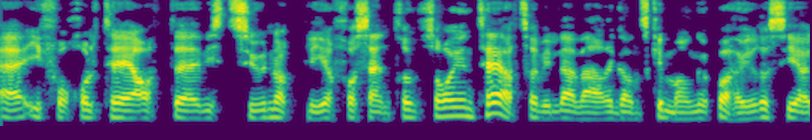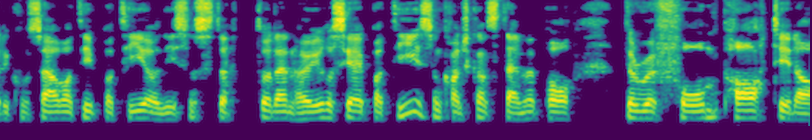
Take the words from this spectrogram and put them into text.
i forhold til at eh, hvis Sunak blir for sentrumsorientert, så vil det være ganske mange på høyresida av de konservative partiene og de som støtter den høyresida i partiet, som kanskje kan stemme på The Reform Party. da.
